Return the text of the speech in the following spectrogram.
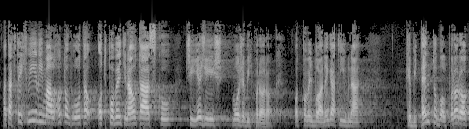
A tak v tej chvíli mal hotovú odpoveď na otázku, či Ježíš môže byť prorok. Odpoveď bola negatívna. Keby tento bol prorok,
